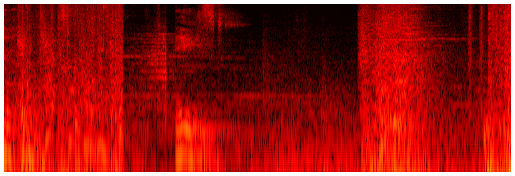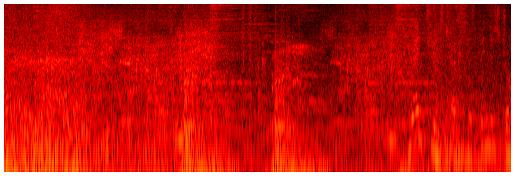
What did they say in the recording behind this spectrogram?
Triple kill. Can't stop running. Aced. Red team's turret has been destroyed.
